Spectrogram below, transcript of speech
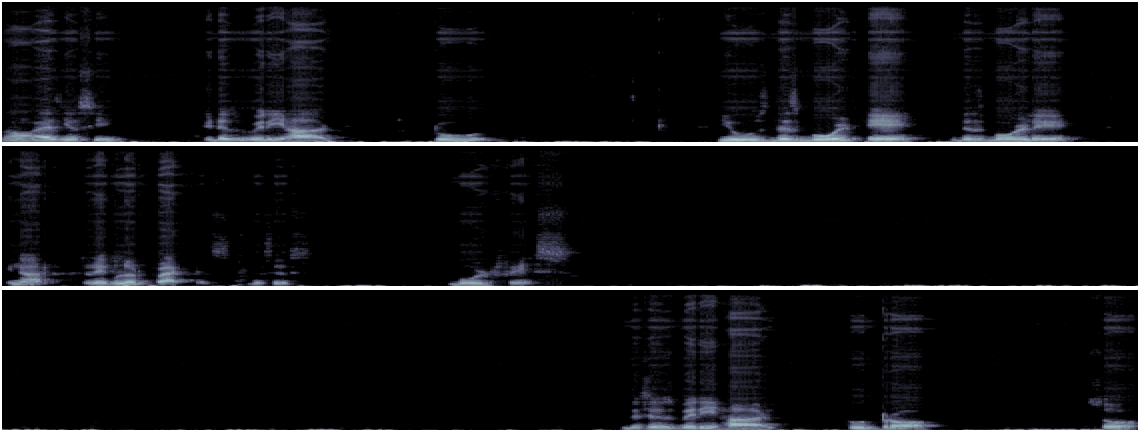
Now as you see it is very hard to use this bold A, this bold A in our regular practice. This is bold face. This is very hard to draw. So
